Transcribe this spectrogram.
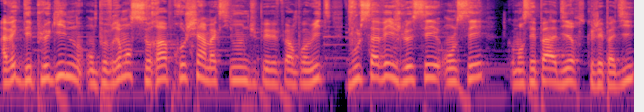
avec des plugins, on peut vraiment se rapprocher un maximum du PVP 1.8. Vous le savez, je le sais, on le sait, commencez pas à dire ce que j'ai pas dit.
